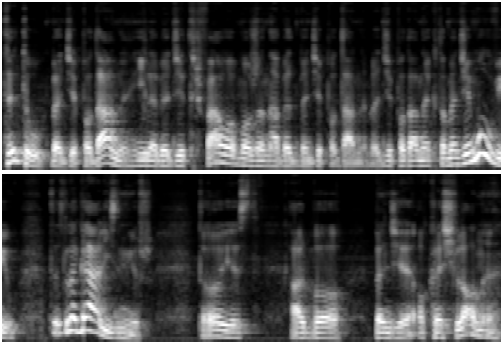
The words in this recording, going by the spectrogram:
tytuł będzie podany, ile będzie trwało, może nawet będzie podane. Będzie podane, kto będzie mówił. To jest legalizm już. To jest albo będzie określone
